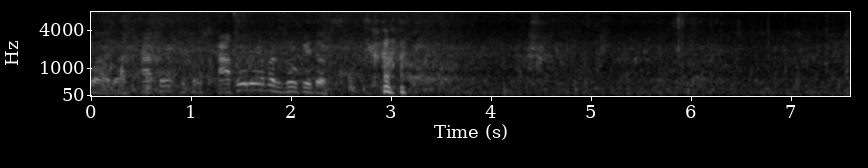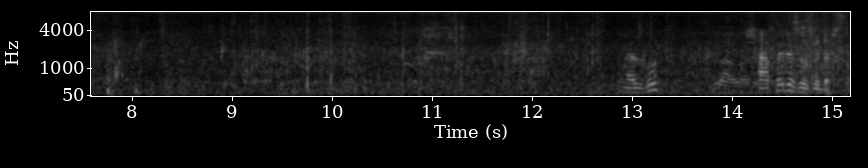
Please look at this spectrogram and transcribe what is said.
বাবা সাপের আবার ঝোঁকে দশ নাজবু সাপের ঝোঁকে ধরছে।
